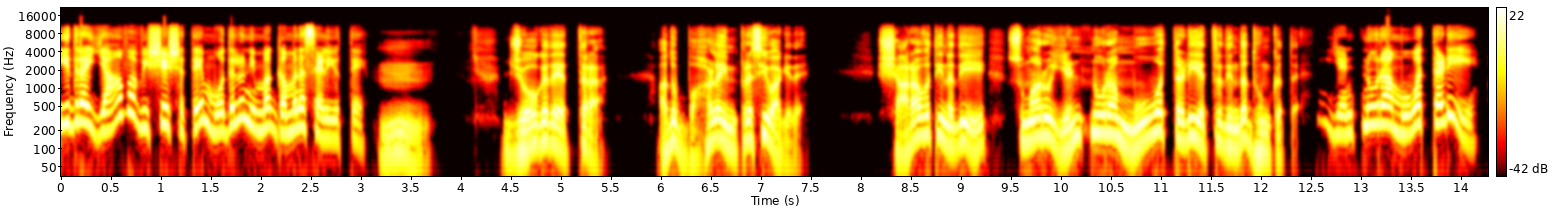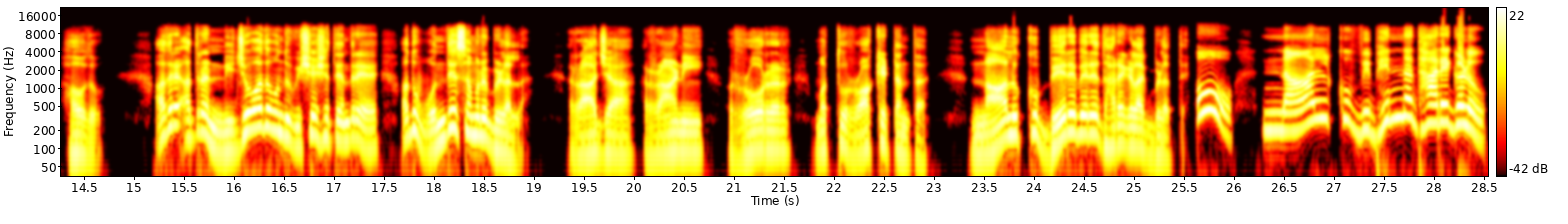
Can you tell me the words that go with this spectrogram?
ಇದರ ಯಾವ ವಿಶೇಷತೆ ಮೊದಲು ನಿಮ್ಮ ಗಮನ ಸೆಳೆಯುತ್ತೆ? ಹ್ಮ್. ಜೋಗದ ಎತ್ತರ. ಅದು ಬಹಳ ಇಂಪ್ರೆಸಿವ್ ಆಗಿದೆ. ಶಾರಾವತಿ ನದಿ ಸುಮಾರು ಎಂಟುನೂರ ಮೂವತ್ತಡಿ ಎತ್ತರದಿಂದ ಧುಮುಕುತ್ತೆ. ಎಂಟುನೂರ ಮೂವತ್ತಡಿ ಹೌದು. ಆದರೆ ಅದರ ನಿಜವಾದ ಒಂದು ವಿಶೇಷತೆ ಅಂದ್ರೆ ಅದು ಒಂದೇ ಸಮನ ಬೀಳಲ್ಲ. ರಾಜ ರಾಣಿ ರೋರರ್ ಮತ್ತು ರಾಕೆಟ್ ಅಂತ ನಾಲ್ಕು ಬೇರೆ ಬೇರೆ ಧಾರೆಗಳಾಗಿ ಬೀಳುತ್ತೆ. ಓ ನಾಲ್ಕು ವಿಭಿನ್ನ ಧಾರೆಗಳು.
